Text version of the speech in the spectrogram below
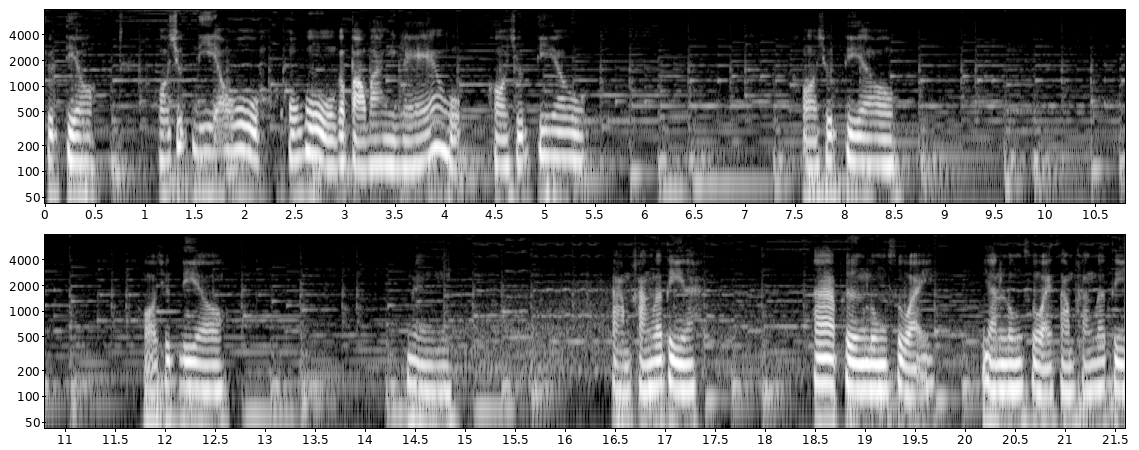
ชุดเดียว ขอชุดเดียว โอ้โหกระเป๋าบางอีกแล้ว ขอชุดเดียว ขอชุดเดียว ขอชุดเดียวหนึ่งสามครั้งล้วตีนะ ถ้าเพิงลงสวย ยันลงสวยสามครั้งล้วตี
